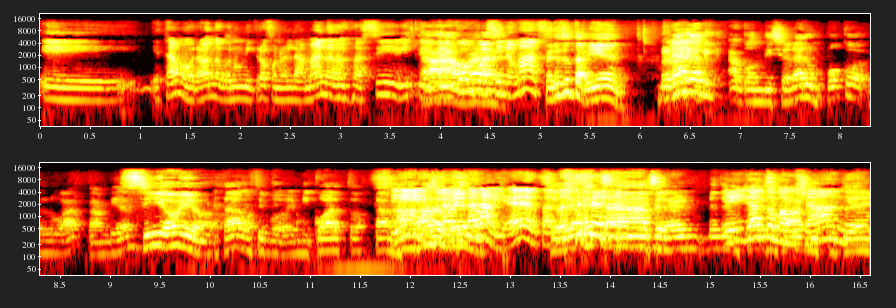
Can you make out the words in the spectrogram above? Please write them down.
Y estábamos grabando con un micrófono en la mano, así, viste, y Ah, el compo bueno. así nomás. Pero eso está bien. Pero Claro. había que acondicionar un poco el lugar también. Sí, obvio. Estábamos tipo en mi cuarto. Estábamos Sí, Ah, más con la ventana abierta. Sí, pero- El gato maullando, eh.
